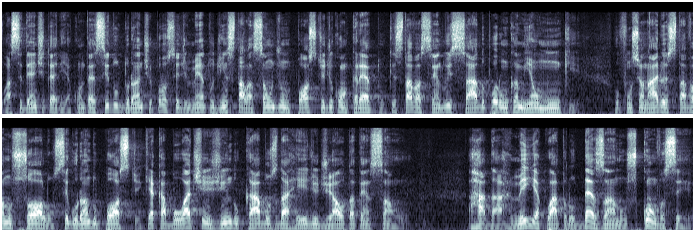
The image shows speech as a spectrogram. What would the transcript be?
O acidente teria acontecido durante o procedimento de instalação de um poste de concreto que estava sendo içado por um caminhão Munk. O funcionário estava no solo, segurando o poste, que acabou atingindo cabos da rede de alta tensão. Radar 64, 10 anos com você.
